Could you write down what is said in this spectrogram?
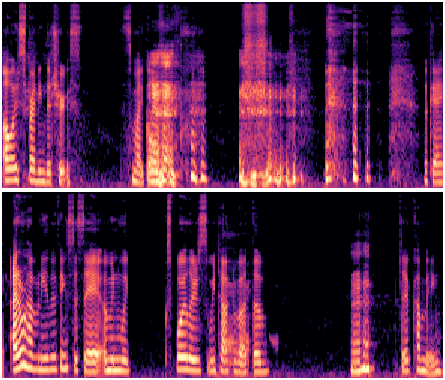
always spreading the truth. That's my goal. Okay, I don't have any other things to say. I mean, we spoilers. We talked about them. hmm They're coming.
